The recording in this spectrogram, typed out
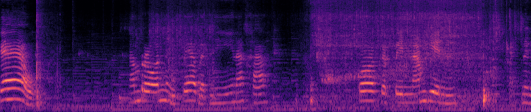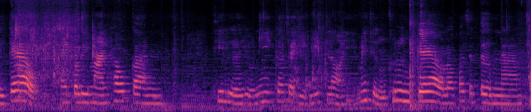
แก้ว น้ำร้อนหนึ่งแก้วแบบนี้นะคะ ก็จะเป็นน้ำเย็น หนึ่งแก้วในปริมาณเท่ากัน ที่เหลืออยู่นี่ก็จะอีกนิดหน่อย ไม่ถึงครึ่งแก้วเราก็จะเติมน้ำไป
